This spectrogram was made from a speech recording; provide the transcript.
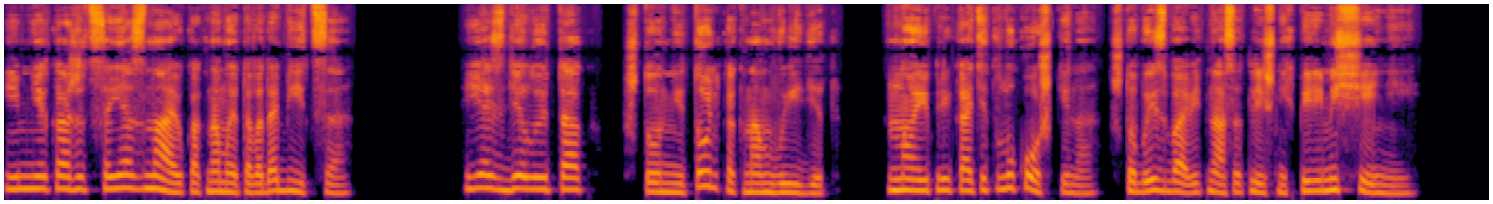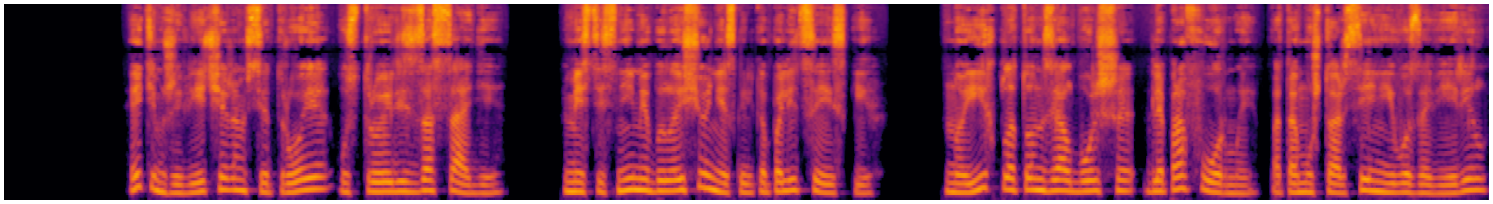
И мне кажется, я знаю, как нам этого добиться. Я сделаю так, что он не только к нам выйдет, но и прикатит в Лукошкино, чтобы избавить нас от лишних перемещений. Этим же вечером все трое устроились в засаде, Вместе с ними было еще несколько полицейских, но их Платон взял больше для проформы, потому что Арсений его заверил,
